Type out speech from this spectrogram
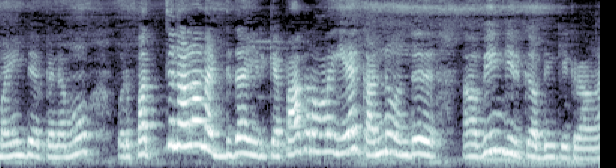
மைண்டு இப்போ என்னமோ ஒரு பத்து நாளாக நான் இப்படி தான் இருக்கேன். பார்க்குறவங்களாம் ஏன் கண் வந்து அஹ், வீங்கி இருக்கு அப்படின்னு கேட்குறாங்க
